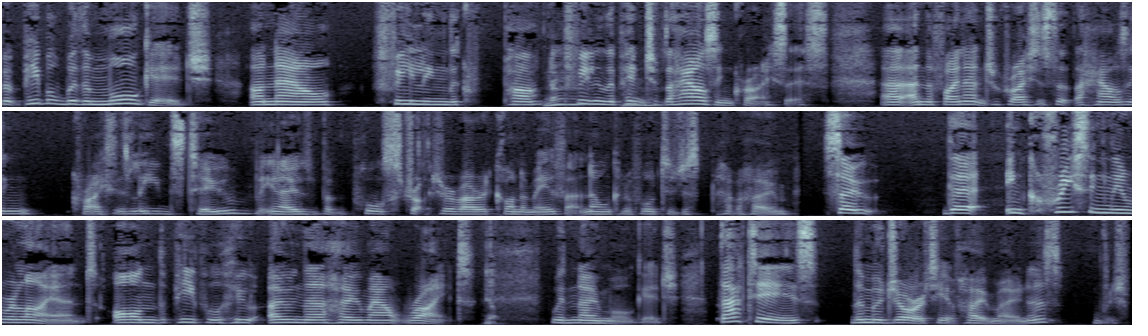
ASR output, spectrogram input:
but people with a mortgage are now feeling the part, no, feeling the pinch no. of the housing crisis uh, and the financial crisis that the housing crisis leads to. You know, the poor structure of our economy, the fact that no one can afford to just have a home. So they're increasingly reliant on the people who own their home outright yep. with no mortgage. That is the majority of homeowners, which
